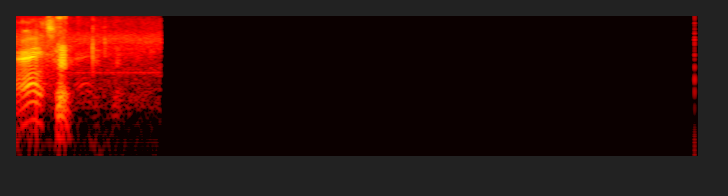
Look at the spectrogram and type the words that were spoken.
All right.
